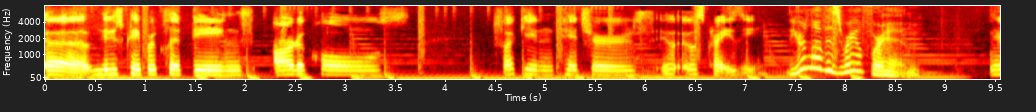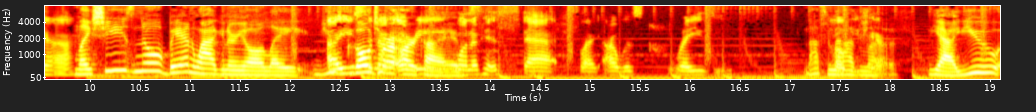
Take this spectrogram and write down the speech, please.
uh, newspaper clippings, articles, fucking pictures. It, it was crazy. Your love is real for him. Yeah. Like she's no bandwagoner, y'all. Like you go to her every archives. One of his stats, like I was crazy. That's Kobe mad love. Yeah, you.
